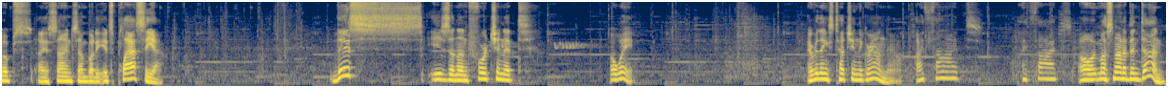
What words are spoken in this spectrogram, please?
oops, I assigned somebody. It's Placia. This is an unfortunate. Oh wait. Everything's touching the ground now. I thought... I thought... Oh, it must not have been done.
